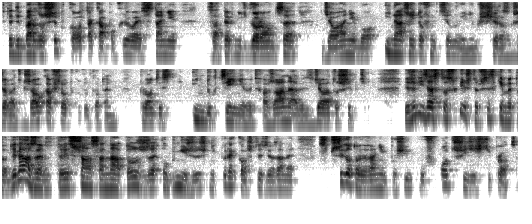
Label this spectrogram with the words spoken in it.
Wtedy bardzo szybko taka pokrywa jest w stanie zapewnić gorące działanie, bo inaczej to funkcjonuje. Nie musi się rozgrzewać grzałka w środku, tylko ten prąd jest indukcyjnie wytwarzany, a więc działa to szybciej. Jeżeli zastosujesz te wszystkie metody razem, to jest szansa na to, że obniżysz niektóre koszty związane z przygotowywaniem posiłków o 30%.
